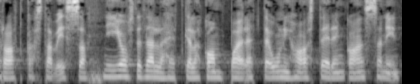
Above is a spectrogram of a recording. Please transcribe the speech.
ratkaistavissa. Niin jos te tällä hetkellä kamppailette unihaasteiden kanssa, niin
